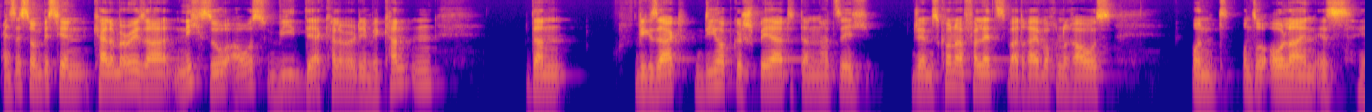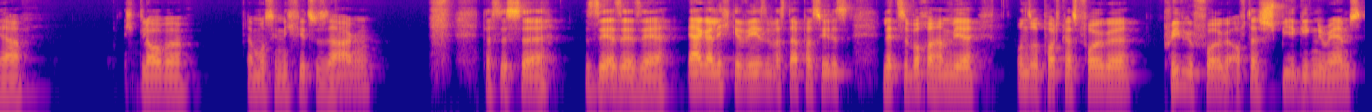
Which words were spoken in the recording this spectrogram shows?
es ist so ein bisschen, Kyler Murray sah nicht so aus wie der Kyler Murray, den wir kannten. Dann, wie gesagt, D-Hop gesperrt, dann hat sich James Conner verletzt, war drei Wochen raus. Und unsere O-Line ist, ja, ich glaube, da muss ich nicht viel zu sagen. Das ist äh, sehr, sehr, sehr ärgerlich gewesen, was da passiert ist. Letzte Woche haben wir unsere Podcast-Folge, Preview-Folge auf das Spiel gegen die Rams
